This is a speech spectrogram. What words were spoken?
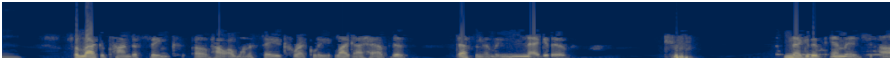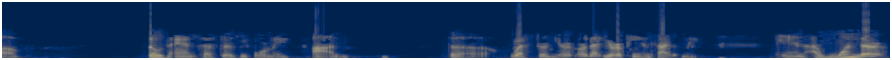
Mm. for lack of time to think of how I want to say it correctly, like I have this definitely negative, negative image of those ancestors before me on the Western Europe or that European side of me. And I wonder,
